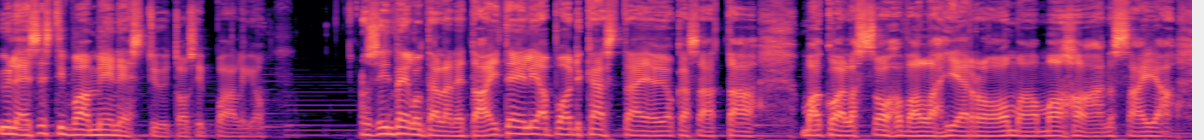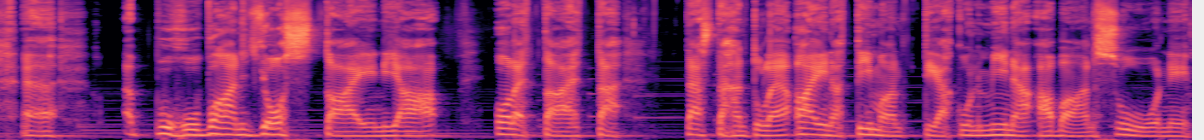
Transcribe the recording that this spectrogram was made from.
yleisesti vaan menestyy tosi paljon. No sitten meillä on tällainen taiteilijapodcastaja, joka saattaa makoilla sohvalla, hieroa omaa mahaansa ja äh, puhuu vaan jostain ja olettaa, että tästähän tulee aina timanttia, kun minä avaan suuni.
